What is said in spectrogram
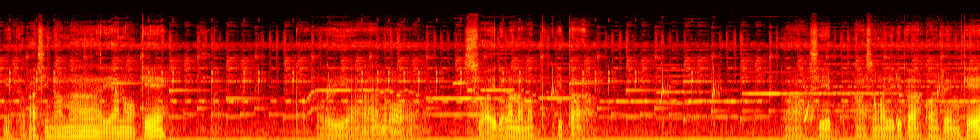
Kita kasih nama Riano oke? Riano sesuai dengan nama kita. Nah sip langsung aja kita confirm oke? Okay?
